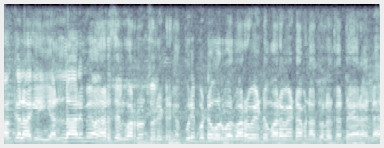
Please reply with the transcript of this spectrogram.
மக்களாகிய எல்லாருமே அரசியல் வரணும்னு சொல்லிட்டு இருக்கேன் குறிப்பிட்ட ஒருவர் வர வேண்டும் வர வேண்டாம் நான் சொல்ல தயாராக இல்லை.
